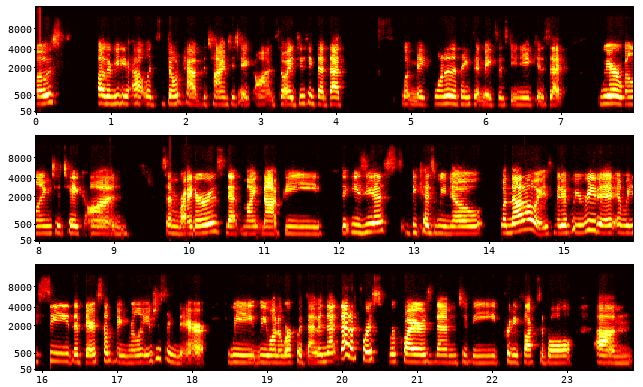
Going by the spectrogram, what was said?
most other media outlets don't have the time to take on. So I do think that that's what make one of the things that makes us unique is that we're willing to take on some writers that might not be the easiest because we know, well, not always, but if we read it and we see that there's something really interesting there, we we want to work with them. And that that of course requires them to be pretty flexible um,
